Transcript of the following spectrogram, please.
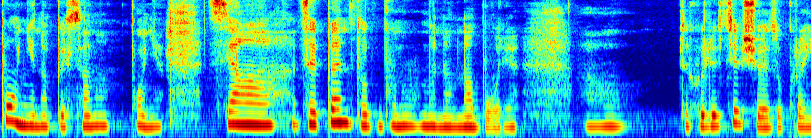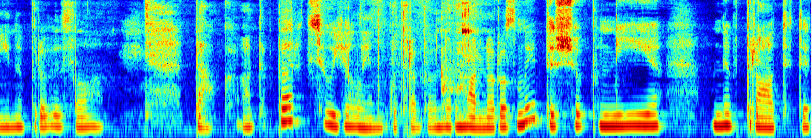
поні написано. Поні. Ця, цей пензлик був у мене в наборі е, тих олівців, що я з України привезла. Так, а тепер цю ялинку треба нормально розмити, щоб її не втратити.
